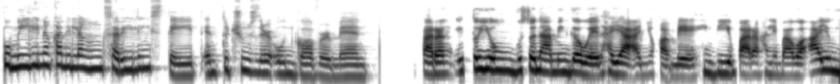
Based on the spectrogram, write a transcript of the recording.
pumili ng kanilang sariling state and to choose their own government. Parang ito yung gusto naming gawin, hayaan nyo kami. Hindi yung parang halimbawa, ah, yung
